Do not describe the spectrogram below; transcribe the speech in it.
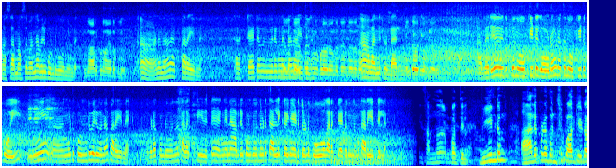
മാസാമാസം വന്ന് അവർ കൊണ്ടുപോകുന്നുണ്ട്. ആ ആണെന്നാണ് പറയുന്നത് കറക്റ്റായിട്ട് വിവരങ്ങളെല്ലാം അറിയത്തില്ല? ആ വന്നിട്ടുണ്ടായിരുന്നു. അവർ ഇതിപ്പോൾ നോക്കിയിട്ട് ഗോഡൗൺ ഒക്കെ നോക്കിയിട്ട് പോയി. ഇനി ഇങ്ങോട്ട് കൊണ്ടുവരുമെന്നാണ് പറയുന്നത് ഇവിടെ കൊണ്ടുവന്ന് കളക്ട് ചെയ്തിട്ട് എങ്ങനെ അവർ കൊണ്ടുവന്ന് ഇവിടെ തള്ളിക്കഴിഞ്ഞാൽ എടുത്തുകൊണ്ട് പോവോ കറക്റ്റായിട്ടൊന്നും നമുക്കറിയത്തില്ല. സന്ദർഭത്തിൽ വീണ്ടും ആലപ്പുഴ മുനിസിപ്പാലിറ്റിയുടെ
